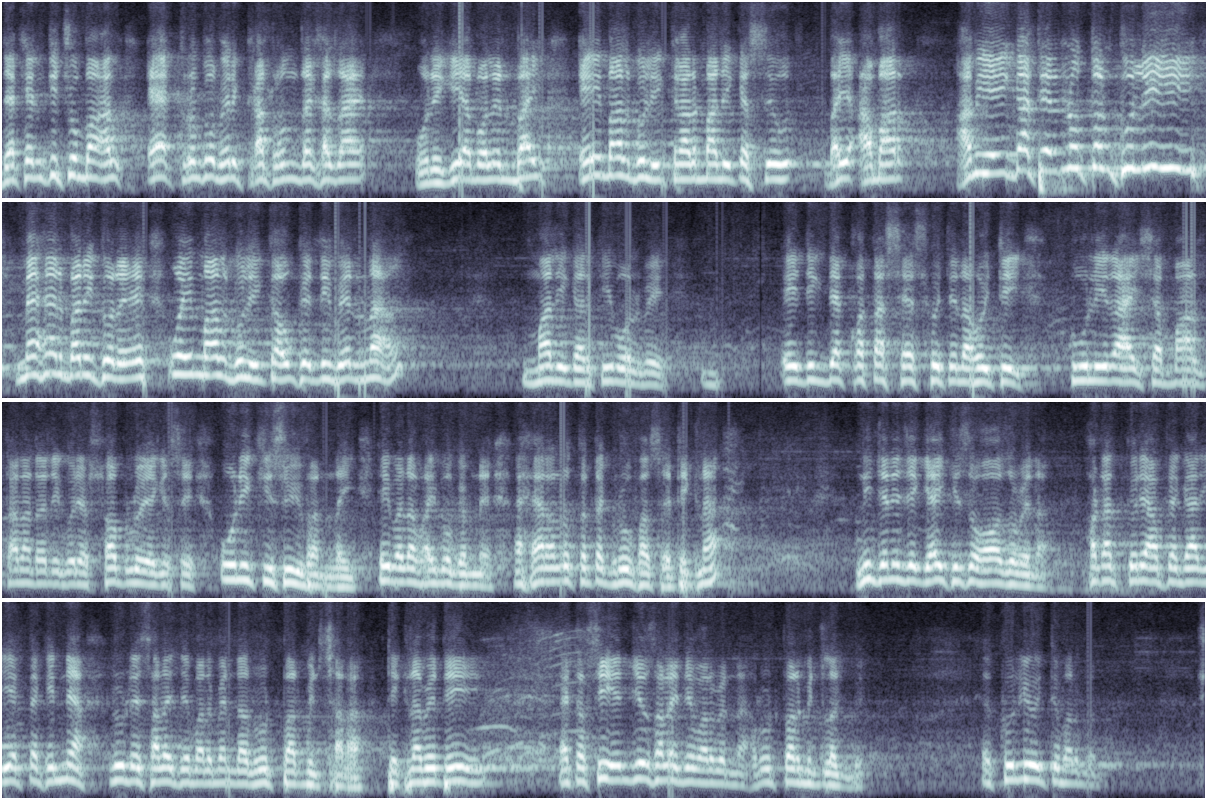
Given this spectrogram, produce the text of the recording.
দেখেন কিছু মাল, এক রকমের কার্টন দেখা যায়। উনি গিয়া বলেন, ভাই, এই মালগুলি কার মালিক আছে? ভাই, আমার। আমি এই ঘাটের নতুন কুলি। মেহরবানি করে ওই মালগুলি কাউকে দিবেন না। মালিক আর কি বলবে? এই দিক দিয়ে কথা শেষ হইতে না হইতেই কুলিরা আইসা মাল টানাটানি করে সব লয়ে গেছে, উনি কিছুই পান নাই। এই বেটা ভাইব কেমনে? হেরারও তো একটা গ্রুপ আছে, ঠিক না? নিজে নিজে গিয়ে কিছু হওয়া যাবে না। হঠাৎ করে আপনি গাড়ি একটা কিনে রুটে চালাইতে পারবেন না রুট পারমিট ছাড়া। ঠিক না বেটি? একটা সিএনজিও চালাইতে পারবেন না রুট পারমিট লাগবে। কুলি হইতে পারবেন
